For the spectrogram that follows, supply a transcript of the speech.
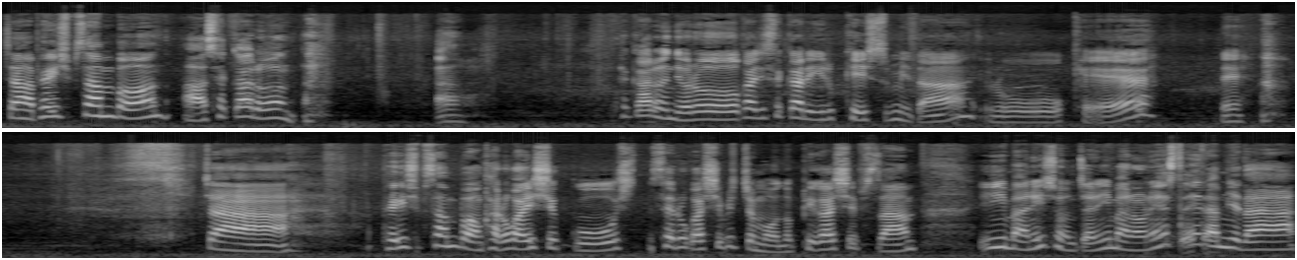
자 123번. 아 색깔은 아 색깔은 여러 가지 색깔이 이렇게 있습니다. 이렇게. 네 자 123번. 가로가 29 세로가 12.5 높이가 13 22,000원짜리 2만원에 세일합니다.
